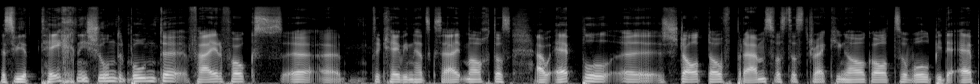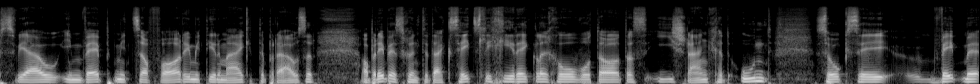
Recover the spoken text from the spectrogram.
Es wird technisch unterbunden. Firefox, äh, äh der Kevin hat es gesagt, macht das. Auch Apple äh, steht auf Brems, was das Tracking angeht, sowohl bei den Apps wie auch im Web mit Safari, mit ihrem eigenen Browser. Aber eben, es könnten auch gesetzliche Regeln kommen, die da das einschränken. Und so gesehen, wenn man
